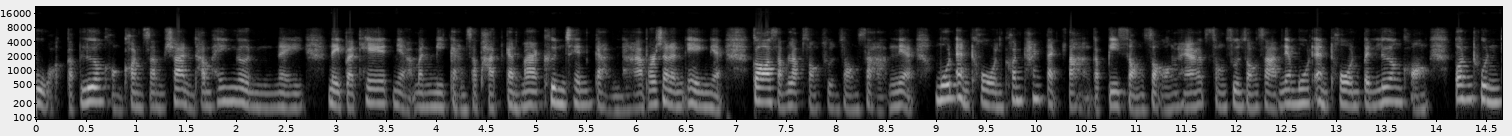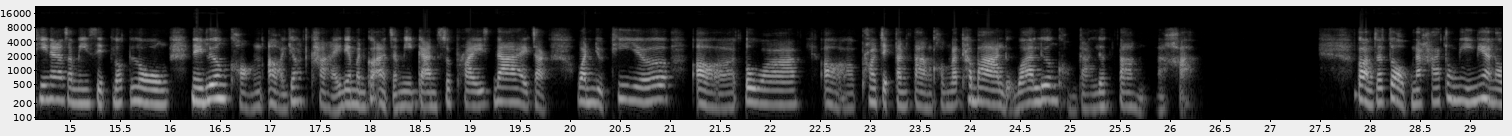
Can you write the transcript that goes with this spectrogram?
บวกกับเรื่องของ consumption ทำให้เงินในในประเทศเนี่ยมันมีการสะพัดกันมากขึ้นเช่นกันนะคะ เพราะฉะนั้นเองเนี่ยก็สำหรับ 2023 เนี่ย mood and tone ค่อนข้างแตกต่างกับปี 22 นะคะ 2023 เนี่ย mood and tone เป็นเรื่องของต้นทุนที่น่าจะมีสิทธิ์ลดลง ในเรื่องของอยอดขายเนี่ยมันก็อาจจะมีการเซอร์ไพรส์ได้จากวันหยุดที่เยอะตัวโปรเจกต์ต่างๆ ของรัฐบาลหรือว่าเรื่องของการเลือกตั้งนะคะ ก่อนจะจบนะคะ ตรงนี้เนี่ยเรา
